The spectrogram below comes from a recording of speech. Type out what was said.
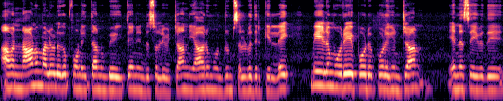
அவன் நானும் அலுவலக போனைத்தான் உபயோகித்தேன் என்று சொல்லிவிட்டான். யாரும் ஒன்றும் சொல்வதற்கில்லை. மேலும் ஒரே போடு போடுகின்றான். என்ன செய்வது?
